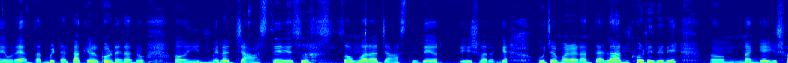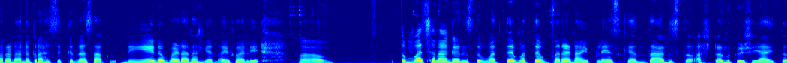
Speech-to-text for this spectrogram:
ದೇವರೇ ಅಂತ ಅಂದ್ಬಿಟ್ಟೆಲ್ಲ ಕೇಳ್ಕೊಂಡೆ ನಾನು. ಇನ್ಮೇಲೆ ಜಾಸ್ತಿ ಸೋಮವಾರ ಜಾಸ್ತಿ ದೇವ್ರ ಈಶ್ವರಂಗೆ ಪೂಜೆ ಮಾಡೋಣ ಅಂತೆಲ್ಲ ಅಂದ್ಕೊಂಡಿದ್ದೀನಿ ನನಗೆ ಈಶ್ವರನ ಅನುಗ್ರಹ ಸಿಕ್ಕಿದ್ರೆ ಸಾಕು. ಇನ್ನೇನು ಬೇಡ ನನಗೆ ಲೈಫಲ್ಲಿ. ತುಂಬ ಚೆನ್ನಾಗಿ ಅನ್ನಿಸ್ತು ಮತ್ತೆ ಮತ್ತೆ ಬರೋಣ ಈ ಪ್ಲೇಸ್ಗೆ ಅಂತ ಅನ್ನಿಸ್ತು ಅಷ್ಟೊಂದು ಖುಷಿ ಆಯಿತು.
